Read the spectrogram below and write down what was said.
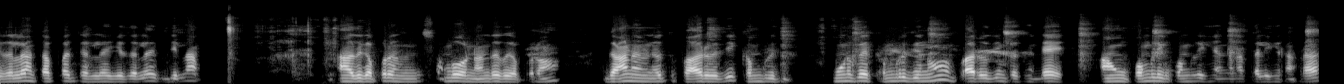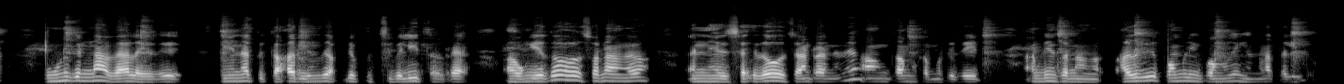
இதெல்லாம் தப்பா தெரியல. இதெல்லாம் இப்படிலாம் அதுக்கப்புறம் சம்பவம் நடந்ததுக்கு அப்புறம் கான வினோத் பார்வதி கம்ருதி. மூணு பேர் கம்ருதினும் பார்வதியும் பேசுகிறேன் டே அவங்க பொம்பளைக்கு பொம்பளைக்கு எங்கன்னா தள்ளிக்கிறாங்கடா உனக்கு என்ன வேலை இது? நீ என்னத்துக்கு கார்லேருந்து அப்படியே பிடிச்சி வெளியே தள்ளுற? அவங்க ஏதோ சொன்னாங்க. நீ ச- ஏதோ சான்றான்னு அவங்க காம கம்ருதி அப்படின்னு சொன்னாங்க. அதுக்கு பொம்பளைங்க பொம்பளைங்க எங்கன்னா தள்ளிட்டோம்.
